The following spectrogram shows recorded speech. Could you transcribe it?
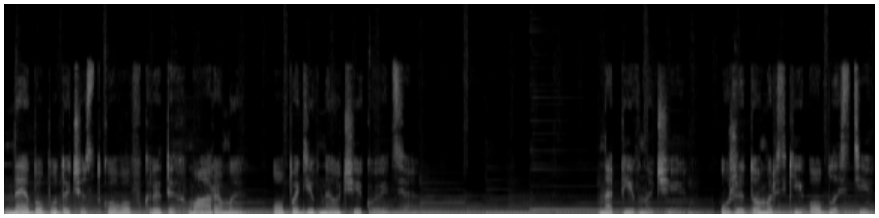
Небо буде частково вкрите хмарами, опадів не очікується. На півночі, у Житомирській області,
